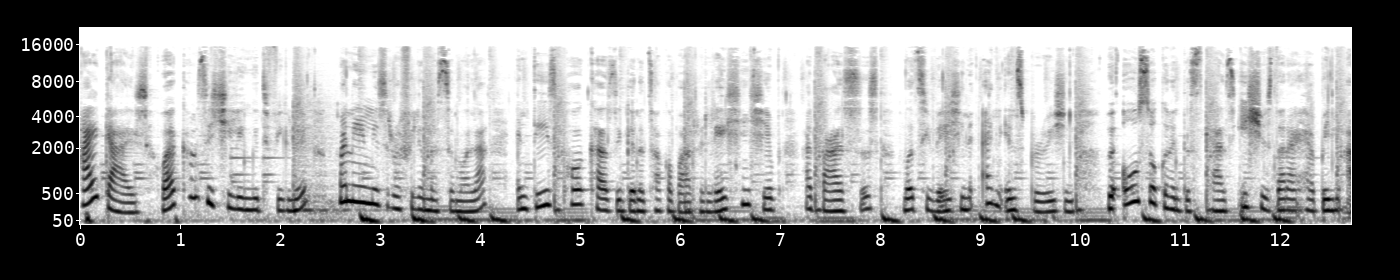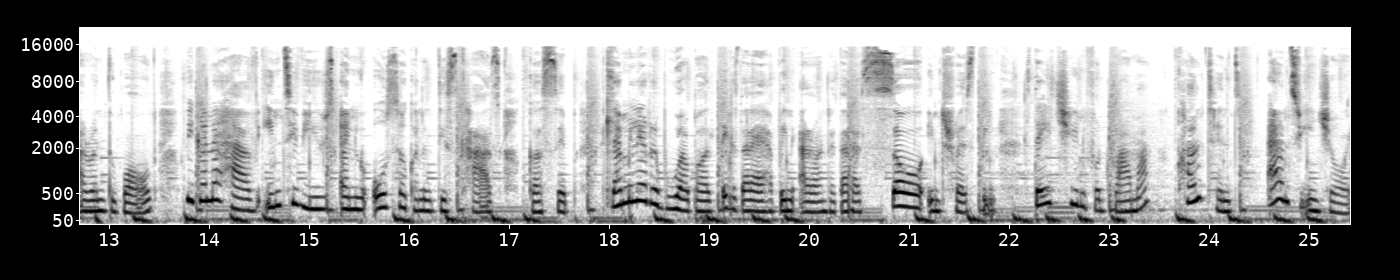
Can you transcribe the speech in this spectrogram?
Hi guys, welcome to Chilling with Filwe. My name is Rafili Masamola, and this podcast is going to talk about relationship advices, motivation, and inspiration. We're also going to discuss issues that are happening around the world. We're going to have interviews, and we're also going to discuss gossip. Let me let you about things that are happening around that are so interesting. Stay tuned for drama, content, and to enjoy.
